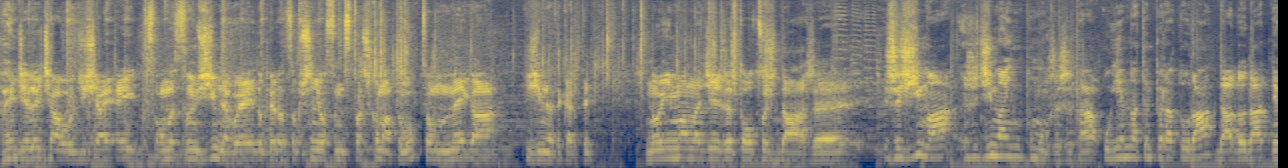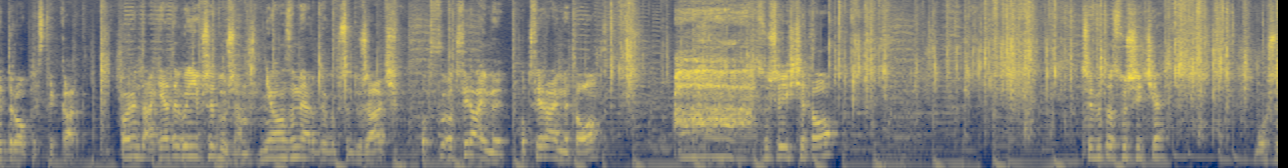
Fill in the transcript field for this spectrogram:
Będzie leciało dzisiaj. Ej, one są zimne, bo ja je dopiero co przyniosłem z paczkomatu. Są mega zimne te karty. No i mam nadzieję, że to coś da, że, że zima, że zima im pomoże, że ta ujemna temperatura da dodatnie dropy z tych kart. Powiem tak, ja tego nie przedłużam. Nie mam zamiaru tego przedłużać. Otw otwierajmy, otwierajmy to. A, słyszeliście to? Czy wy to słyszycie? Boże,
